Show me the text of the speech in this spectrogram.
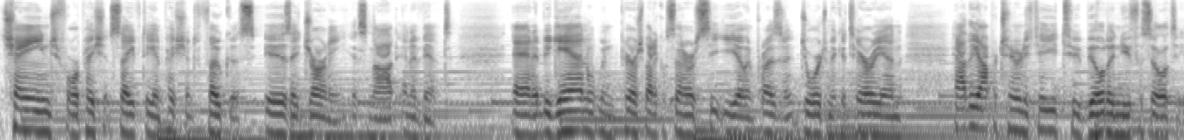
The change for patient safety and patient focus is a journey, it's not an event. And it began when Parrish Medical Center CEO and President George Mikitarian had the opportunity to build a new facility.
